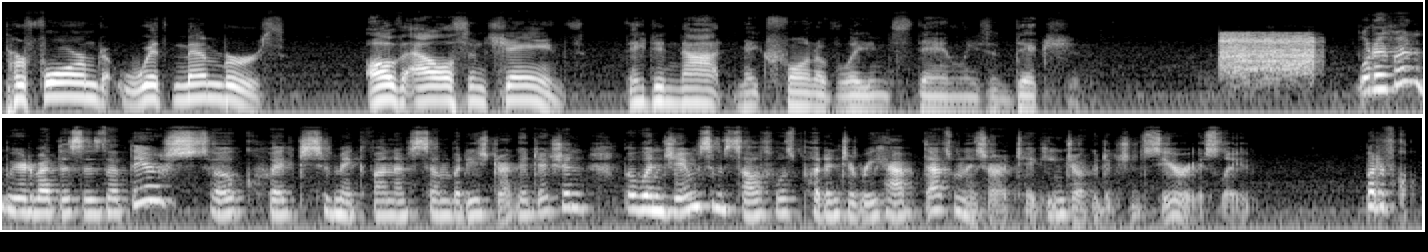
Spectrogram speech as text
performed with members of Alice in Chains. They did not make fun of Lane Stanley's addiction. What I find weird about this is that they are so quick to make fun of somebody's drug addiction, but when James himself was put into rehab, that's when they started taking drug addiction seriously. But of course.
